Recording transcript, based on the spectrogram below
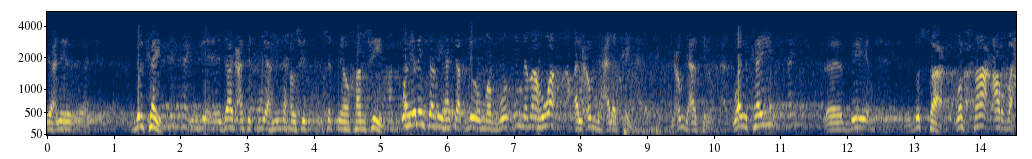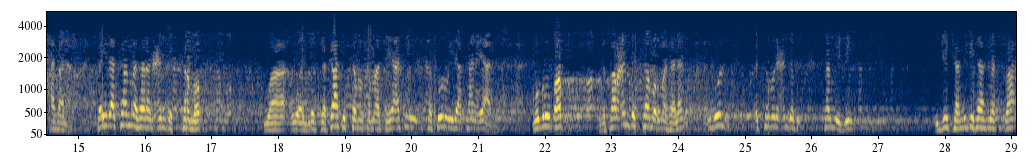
يعني بالكيل زاد عن 600 من نحو 650 وهي ليس فيها تقدير مضبوط إنما هو العمدة على الكيل. العمدة على الكيل والكيل آه، بالصاع. والصاع أربع حفنات فإذا كان مثلا عندك تمر وزكاة التمر كما سيأتي تكون إذا كان يابس. مو برطب إذا صار عندك تمر مثلا نقول التمر عندك كم يجي؟ يجي كم؟ يجي 300 صاع.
